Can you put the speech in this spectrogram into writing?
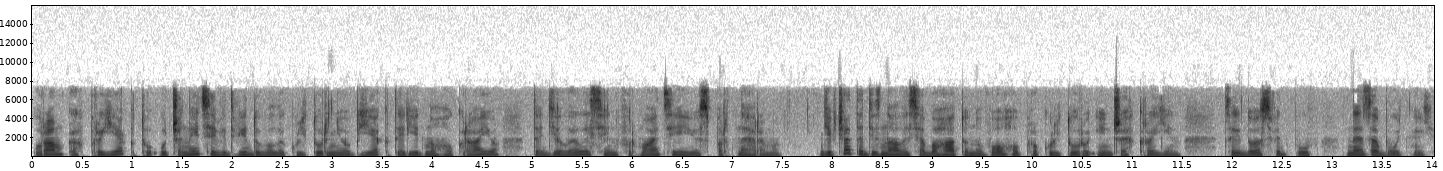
У рамках проєкту учениці відвідували культурні об'єкти рідного краю та ділилися інформацією з партнерами. Дівчата дізналися багато нового про культуру інших країн. Цей досвід був незабутній.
